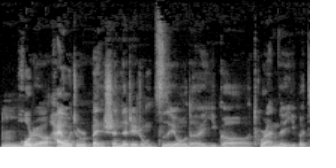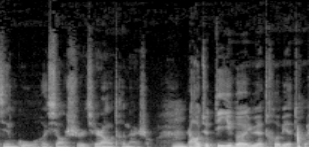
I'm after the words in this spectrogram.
嗯，或者还有就是本身的这种自由的一个突然的一个禁锢和消失，其实让我特难受。嗯然后就第一个月特别颓，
